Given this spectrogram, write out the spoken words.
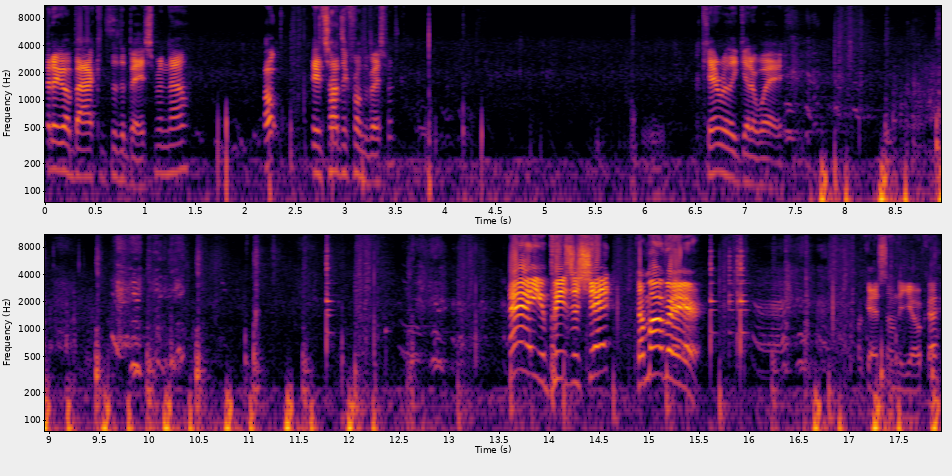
Gotta go back into the basement now. Oh, it's hunting from the basement. I can't really get away. Hey, you piece of shit! Come over here! Okay, it's not a yokai.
